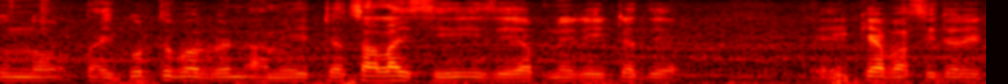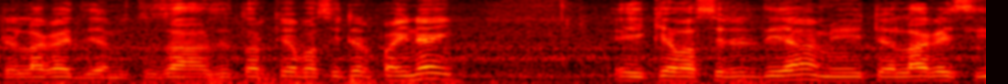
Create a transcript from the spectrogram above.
জন্য তাই করতে পারবেন। আমি এটা চালাইছি, এই যে আপনার এইটা দিয়ে। এই ক্যাপাসিটার এটা লাগাই দিয়ে, আমি তো জাহাজে তো আর ক্যাপাসিটার পাই নাই। এই ক্যাপাসিটার দিয়ে আমি এটা লাগাইছি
